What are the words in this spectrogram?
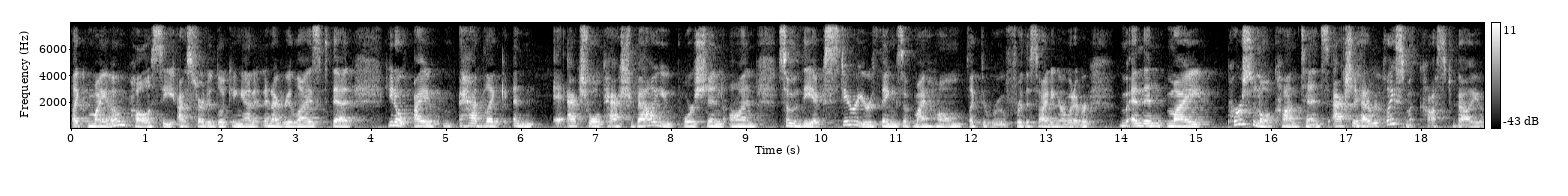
Like my own policy, I started looking at it and I realized that, you know, I had like an actual cash value portion on some of the exterior things of my home, like the roof or the siding or whatever. And then my personal contents actually had a replacement cost value.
